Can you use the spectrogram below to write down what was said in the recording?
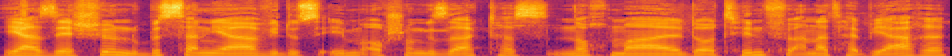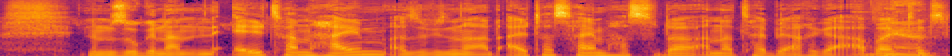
Ja, sehr schön. Du bist dann ja, wie du es eben auch schon gesagt hast, nochmal dorthin für anderthalb Jahre in einem sogenannten Elternheim, also wie so eine Art Altersheim hast du da anderthalb Jahre gearbeitet.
